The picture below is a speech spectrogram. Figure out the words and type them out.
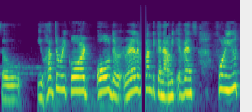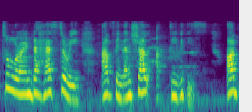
So you have to record all the relevant economic events for you to learn the history of financial activities of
